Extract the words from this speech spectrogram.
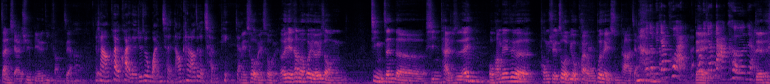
站起来去别的地方这样。我想要快快的，就是完成，然后看到这个成品这样。没错没错没错，而且他们会有一种竞争的心态，就是哎、欸，我旁边这个同学做的比我快，我不可以输他这样。我的比较快，我比较大颗这样。对对对，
